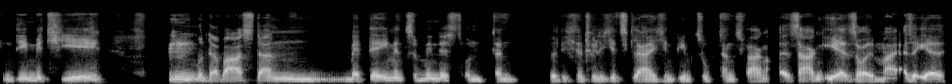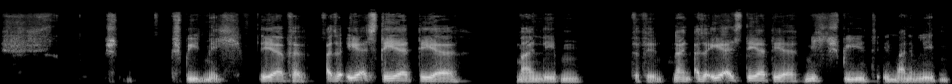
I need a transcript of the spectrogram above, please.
in dem Metier. Und da war es dann Matt Damon zumindest und dann würde ich natürlich jetzt gleich in dem Zug dann sagen, er soll mal, also er spielt mich. Er, also er ist der, der mein Leben verfilmt. Nein, also er ist der, der mich spielt in meinem Leben.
